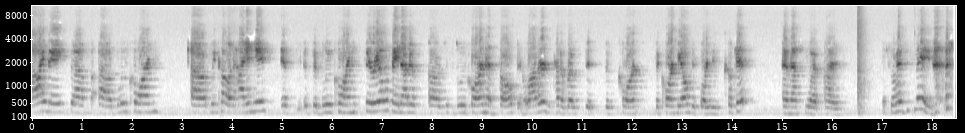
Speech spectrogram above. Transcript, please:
I made some uh, blue corn. Uh, we call it hayenyes. It's, it's a blue corn cereal made out of uh, just blue corn and salt and water. You kind of roast it, the corn, the cornmeal before you cook it, and that's what I. That's what I just made.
